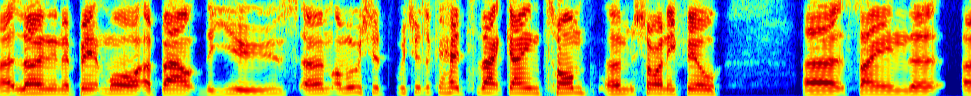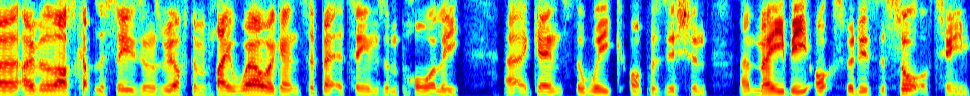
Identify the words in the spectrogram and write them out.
uh, learning a bit more about the U's. Um, I mean, we should we should look ahead to that game, Tom. Um, Shiny Phil uh, saying that over the last couple of seasons we often play well against the better teams and poorly against the weak opposition. maybe Oxford is the sort of team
